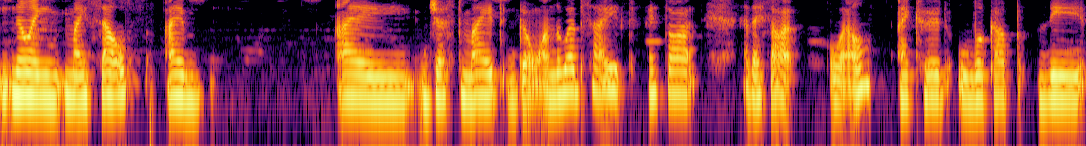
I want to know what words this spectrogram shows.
Knowing myself, I I just might go on the website. I thought, and I thought, well, I could look up the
